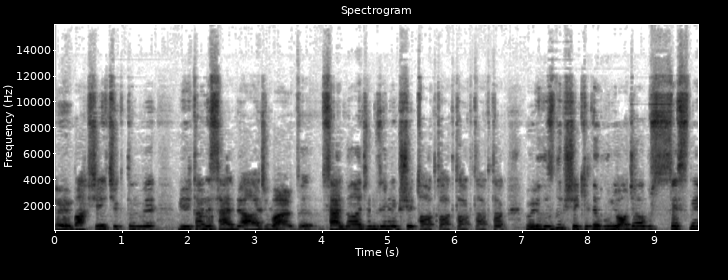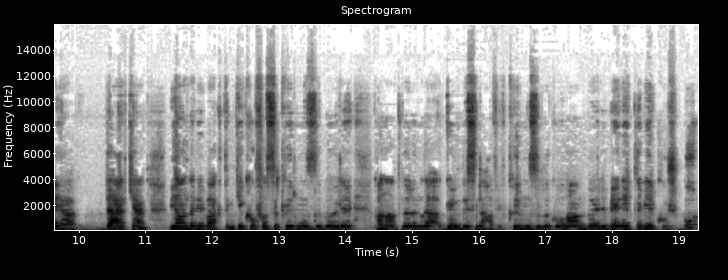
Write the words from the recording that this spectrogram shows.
e, bahçeye çıktım ve bir tane selvi ağacı vardı. Selvi ağacının üzerine bir şey tak tak tak tak tak böyle hızlı bir şekilde vuruyor. Acaba bu ses ne ya derken bir anda bir baktım ki kafası kırmızı böyle kanatlarında gövdesinde hafif kırmızılık olan böyle benekli bir kuş. Bu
